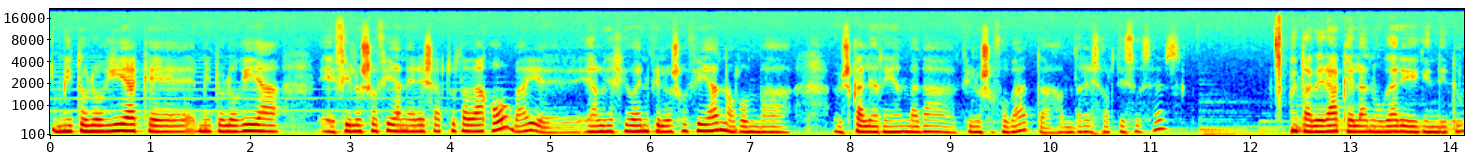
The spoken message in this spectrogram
mitologiak, e, mitologia e, filosofian ere sartuta dago, bai, e, filosofian, orduan ba, Euskal Herrian bada filosofo bat, Andres Ortizuz ez. Eta berak elan ugari egin ditu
